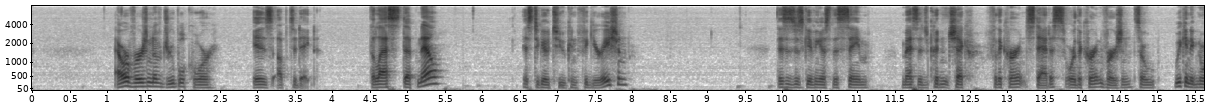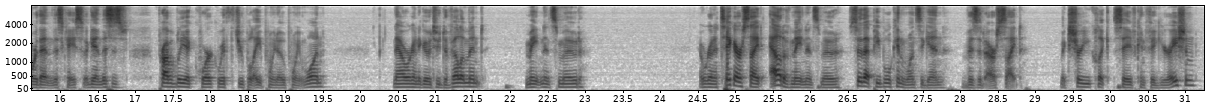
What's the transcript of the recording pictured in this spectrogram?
Our version of Drupal core is up to date. The last step now is to go to configuration. This is just giving us the same message, couldn't check for the current status or the current version, so we can ignore that in this case. Again, this is probably a quirk with Drupal 8.0.1. Now we're going to go to development, maintenance mode, and we're going to take our site out of maintenance mode so that people can once again visit our site. Make sure you click Save Configuration.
